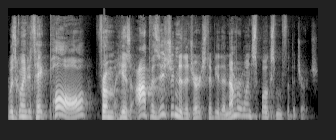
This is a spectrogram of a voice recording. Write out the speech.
was going to take Paul from his opposition to the church to be the number one spokesman for the church.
